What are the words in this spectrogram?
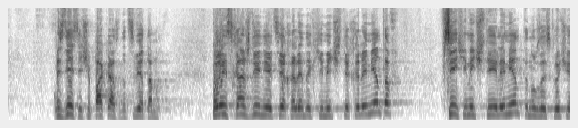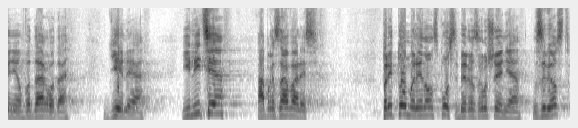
здесь еще показано цветом происхождение тех или иных химических элементов. Все химические элементы, ну за исключением водорода, гелия и лития, образовались при том или ином способе разрушения звезд.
